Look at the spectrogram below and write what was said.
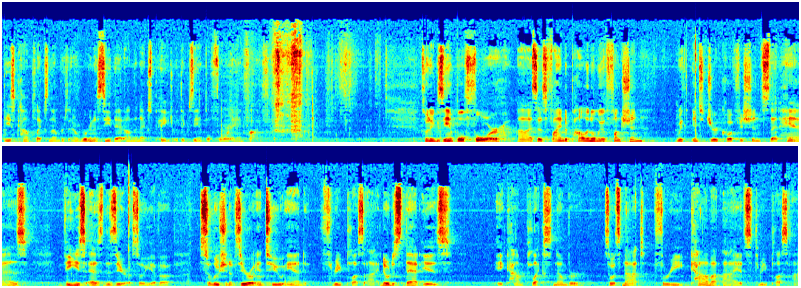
these complex numbers. And we're going to see that on the next page with example 4 and 5. So in example 4, uh, it says find a polynomial function with integer coefficients that has these as the 0. So you have a solution of 0 and 2 and 3 plus i. Notice that is a complex number, so it's not 3 comma i, it's 3 plus i.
